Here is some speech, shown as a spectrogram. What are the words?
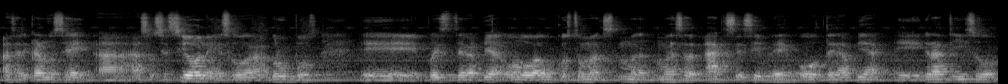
acercándose a asociaciones o a grupos eh, pues terapia o a un costo más, más, accesible o terapia eh, gratis o,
